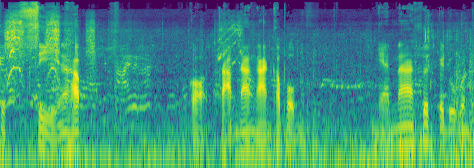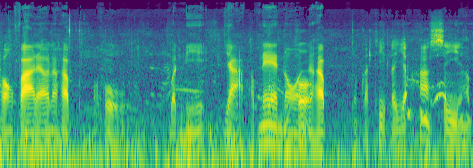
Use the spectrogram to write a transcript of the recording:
5.4 นะครับ ก็ตามหน้างานครับผมแงนหน้าขึ้นไปดูบนท้องฟ้าแล้วนะครับ โอ้โห วันนี้หยาบครับแน่นอนนะครับจำกัดที่ระยะ 54 นะครับ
